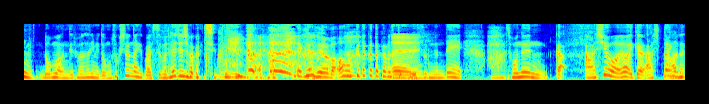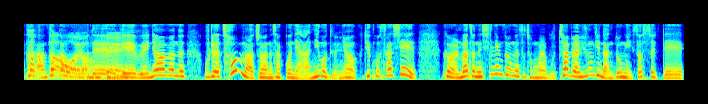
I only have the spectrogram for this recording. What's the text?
너무 근데 변호사님이 너무 속 시원하게 말씀을 해주셔가지고 약간 내가 막 어, 끄덕끄덕하면서 네. 듣고 있었는데 아 저는 그러니까 아쉬워요. 이게 아쉽다기보다 안타까워요. 네, 네, 이게 왜냐하면은 우리가 처음 마주하는 사건이 아니거든요. 네. 그리고 사실 그 얼마 전에 신림동에서 정말 무차별 흉기 난동이 있었을 때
